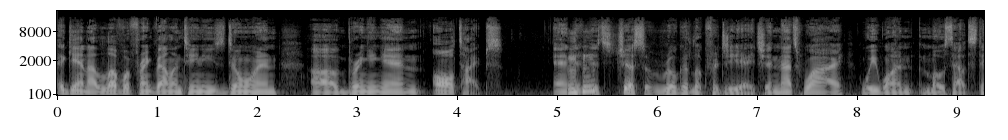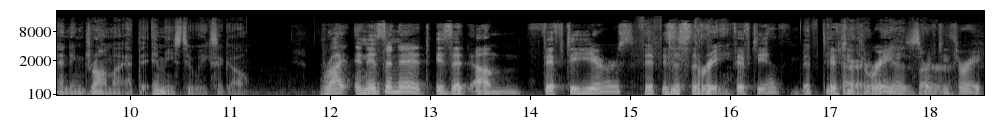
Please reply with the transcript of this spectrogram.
again, I love what Frank Valentini's doing, uh, bringing in all types. And Mm-hmm. it's just a real good look for GH. And that's why we won Most Outstanding Drama at the Emmys two weeks ago. Right. And isn't it is it um 50 years? Is this the 53. 50th? 53rd. 53. Yes, sir. 53.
